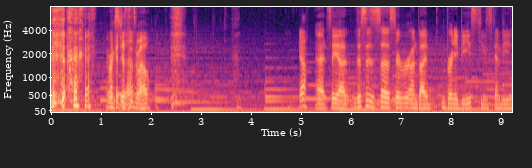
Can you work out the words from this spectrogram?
it Works just that. as well. Yeah. Alright, so yeah, this is a server owned by BrenyBeast. He's gonna be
